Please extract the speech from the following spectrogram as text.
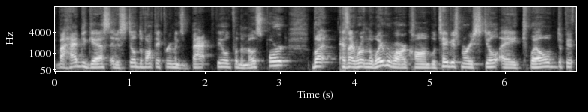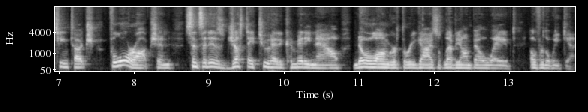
If I had to guess, it is still Devonta Freeman's backfield for the most part. But as I wrote in the waiver wire column, Latavius Murray is still a 12 to 15 touch floor option since it is just a two headed committee now, no longer three guys with Le'Veon Bell waived over the weekend.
